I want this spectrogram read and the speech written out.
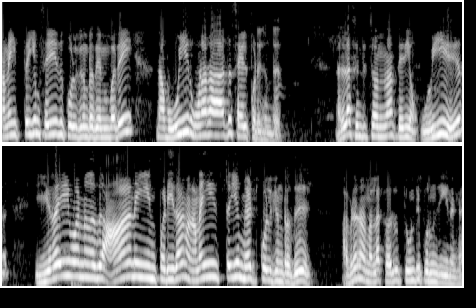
அனைத்தையும் செய்து கொள்கின்றது என்பதை நாம் உயிர் உணராது செயல்படுகின்றது. நல்லா சிந்திச்சோம்னா தெரியும். உயிர் இறைவனது ஆணையின்படி தான் அனைத்தையும் மேற்கொள்கின்றது. அப்படின்னு நான் நல்லா கருத்தூண்டி புரிஞ்சுக்கினேங்க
